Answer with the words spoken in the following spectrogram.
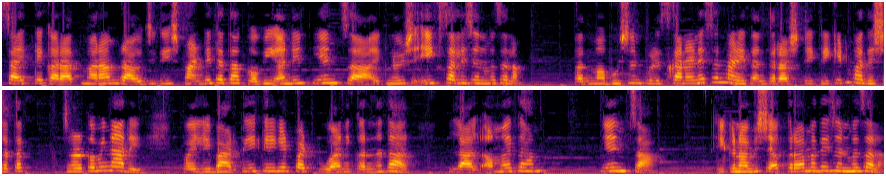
साहित्यकार आत्माराम रावजी देशपांडे तथा कवी अनिल यांचा एकोणीसशे एक साली जन्म झाला. पद्मभूषण पुरस्काराने सन्मानित आंतरराष्ट्रीय क्रिकेटमध्ये शतक झळकविणारे पहिले भारतीय क्रिकेटपटू आणि कर्णधार लाल अमरधाम यांचा एकोणावीसशे अकरा मध्ये जन्म झाला.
